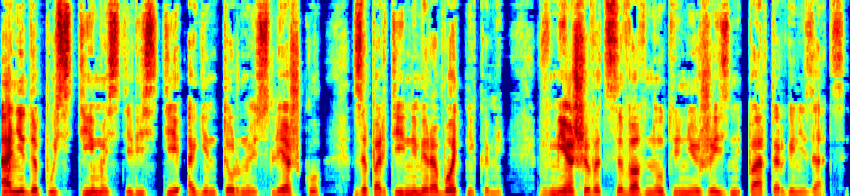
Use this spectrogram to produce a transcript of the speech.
о недопустимости вести агентурную слежку за партийными работниками, вмешиваться во внутреннюю жизнь парторганизации.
